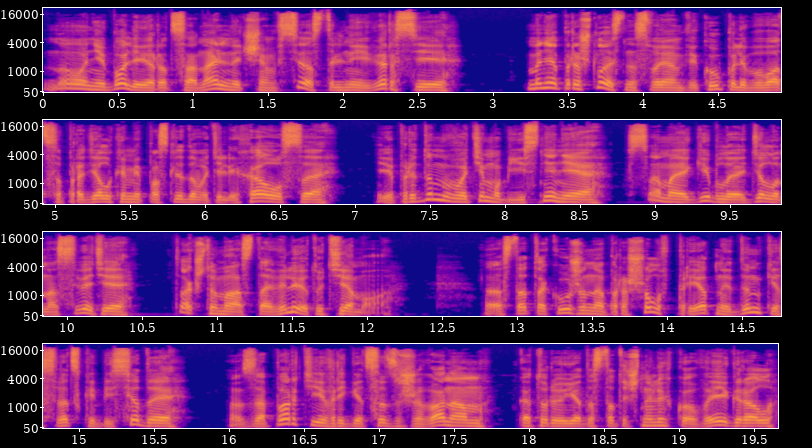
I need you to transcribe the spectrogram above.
«Но не более рационально, чем все остальные версии. Мне пришлось на своем веку полюбоваться проделками последователей хаоса и придумывать им объяснение «самое гиблое дело на свете», так что мы оставили эту тему. Остаток ужина прошел в приятной дымке светской беседы за партией в регицит с Живаном, которую я достаточно легко выиграл,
